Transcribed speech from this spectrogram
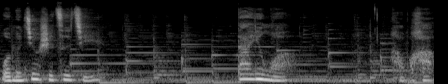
我们就是自己。答应我，好不好？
